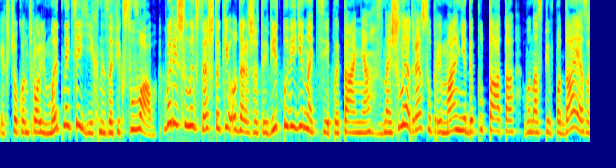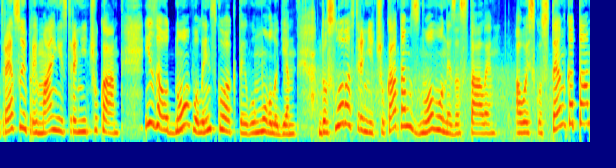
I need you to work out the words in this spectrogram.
якщо контроль митниці їх не зафіксував. Вирішили все ж таки одержати відповіді на ці питання. Знайшли адресу приймальні депутата. Вона співпадає з адресою приймальні Странічука. І заодно Волинського активу молоді. До слова, Странічука там знову не застали. А ось Костенка там,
